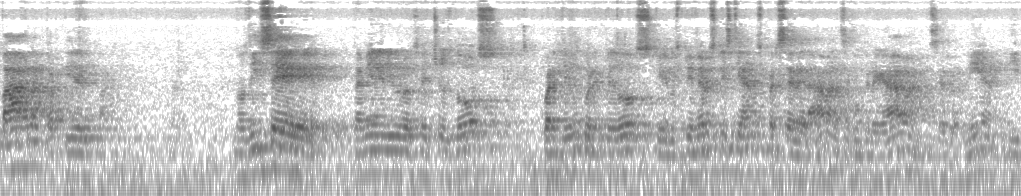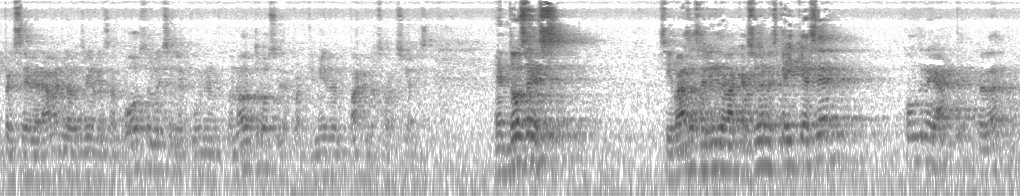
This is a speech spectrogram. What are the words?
para partir el pan. Nos dice también el libro de los Hechos 2, 41 y 42, que los primeros cristianos perseveraban, se congregaban, se reunían y perseveraban en la doctrina de los apóstoles, en la comunión con otros, en el partimiento del pan y las oraciones. Entonces, si vas a salir de vacaciones, ¿qué hay que hacer? Congregarte, ¿verdad?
